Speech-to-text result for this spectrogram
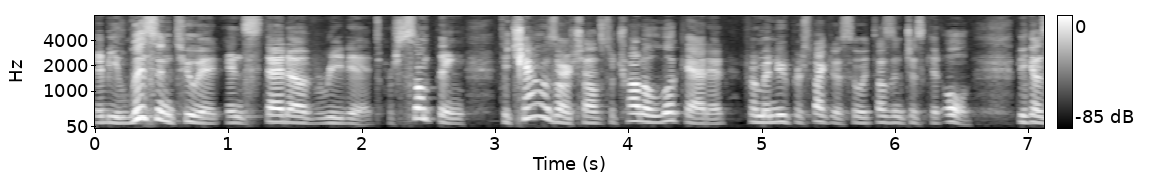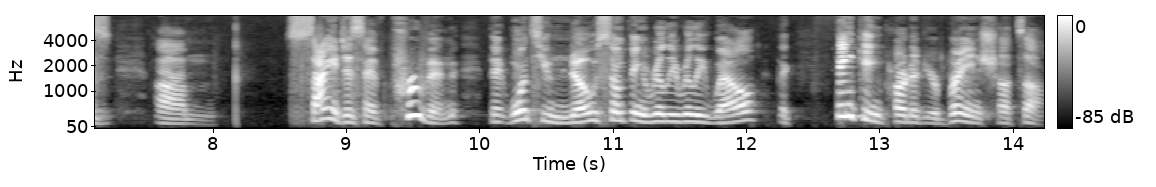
Maybe listen to it instead of read it, or something to challenge ourselves to try to look at it from a new perspective so it doesn't just get old. Because um, scientists have proven that once you know something really, really well, the thinking part of your brain shuts off.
